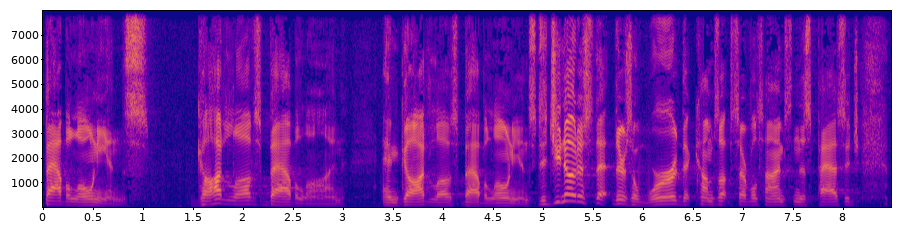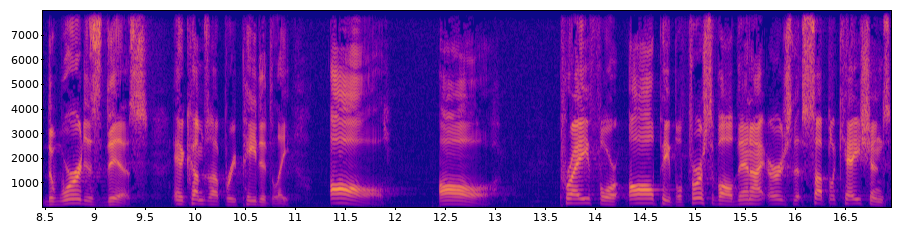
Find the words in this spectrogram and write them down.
Babylonians. God loves Babylon and God loves Babylonians. Did you notice that there's a word that comes up several times in this passage? The word is this, and it comes up repeatedly all. All pray for all people. First of all, then I urge that supplications,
